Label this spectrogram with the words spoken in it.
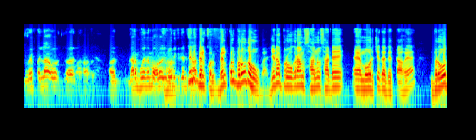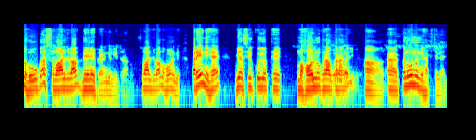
ਜਿਵੇਂ ਪਹਿਲਾਂ ਉਹ, ਅ, ਅ, ਅ, ਗਰਮ ਹੋਏ ਦਾ ਮਾਹੌਲ ਹੋਈ ਉਹ ਨਹੀਂ ਕਿਤੇ ਨਹੀਂ ਨਹੀਂ ਬਿਲਕੁਲ ਬਿਲਕੁਲ ਵਿਰੋਧ ਹੋਊਗਾ। ਜਿਹੜਾ ਪ੍ਰੋਗਰਾਮ ਸਾਨੂੰ ਸਾਡੇ ਅਹ, ਮੋਰਚੇ ਦਾ ਦਿੱਤਾ ਹੋਇਆ ਹੈ ਵਿਰੋਧ ਹੋਊਗਾ ਸਵਾਲ ਜਵਾਬ ਦੇਣੇ ਪੈਣਗੇ ਲੀਡਰਾਂ ਨੂੰ। ਸਵਾਲ ਜਵਾਬ ਹੋਣਗੇ। ਪਰ ਇਹ ਨਹੀਂ ਹੈ ਵੀ ਅਸੀਂ ਕੋਈ ਉੱਥੇ ਮਾਹੌਲ ਨੂੰ ਖਰਾਬ ਕਰਾਂਗੇ। ਹਾਂ ਅਹ, ਕਾਨੂੰਨ ਨੂੰ ਨਹੀਂ ਹੱਥ ਚ ਲਿਆ ਜੀ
